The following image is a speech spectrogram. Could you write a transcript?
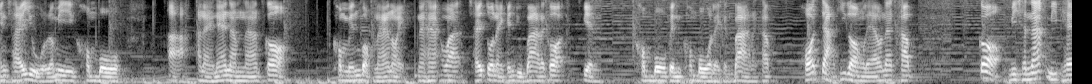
ยังใช้อยู่แล้วมีคอมโบอ่าอันไหนแนะนำนะก็คอมเมนต์บอกนะหน่อยนะฮะว่าใช้ตัวไหนกันอยู่บ้างแล้วก็เปลี่ยนคอมโบเป็นคอมโบอะไรกันบ้างนะครับเพราะจากที่ลองแล้วนะครับ ก็มีชนะมีแพ้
